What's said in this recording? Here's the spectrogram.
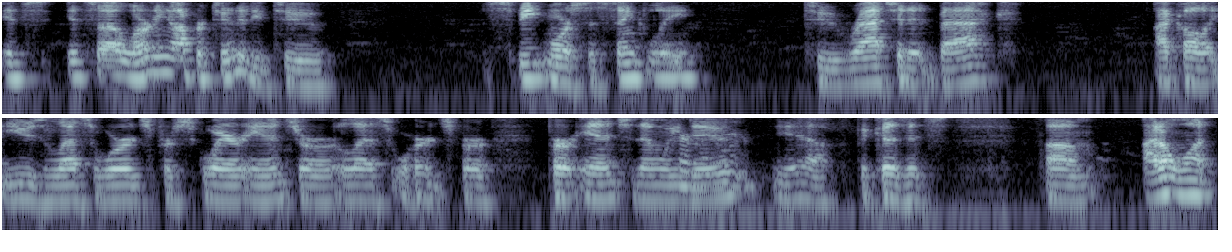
it's it's a learning opportunity to speak more succinctly, to ratchet it back. I call it use less words per square inch or less words per per inch than we Per do. minute. Yeah, because it's um, I don't want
